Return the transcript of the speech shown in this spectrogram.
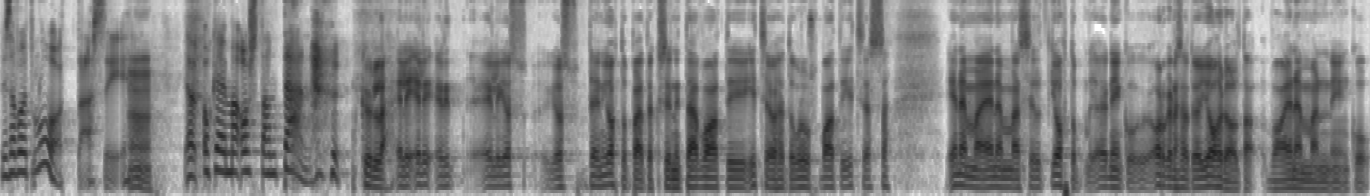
niin sä voit luottaa siihen. Mm. Ja okei, okay, mä ostan tämän. Kyllä, eli, eli, eli, eli jos, jos teen johtopäätöksiä, niin tämä vaatii, itseohjautuvuus vaatii itse asiassa enemmän ja enemmän siltä johto, niin kuin organisaation johdolta, vaan enemmän niin kuin,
